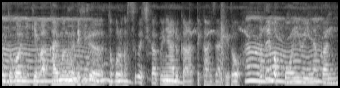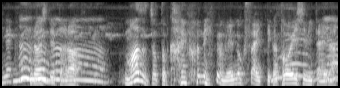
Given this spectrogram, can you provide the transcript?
ういうところに行けば買い物ができるところがすぐ近くにあるからって感じだけど、うん。例えばこういう田舎にね、うん。暮らしてたら、うん。まずちょっと買い物に行くの面倒くさいっていうか遠いしみたいな。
